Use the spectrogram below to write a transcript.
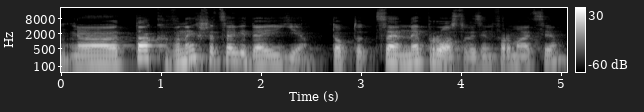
е, так, в них ще це в ідеї є. Тобто, це не просто дезінформація.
